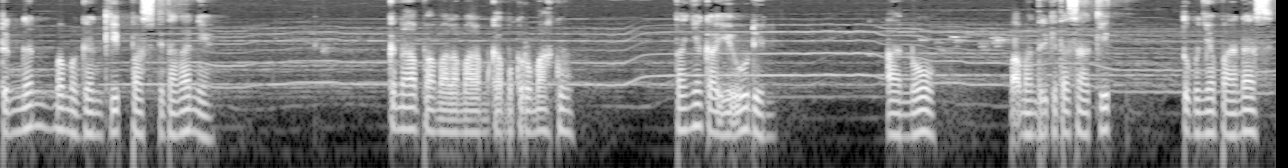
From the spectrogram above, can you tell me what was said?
dengan memegang kipas di tangannya. Kenapa malam-malam kamu ke rumahku? Tanya Kak Yudin. Anu, Pak Mandri kita sakit, tubuhnya panas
